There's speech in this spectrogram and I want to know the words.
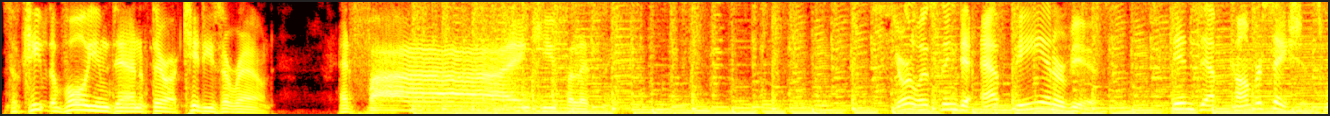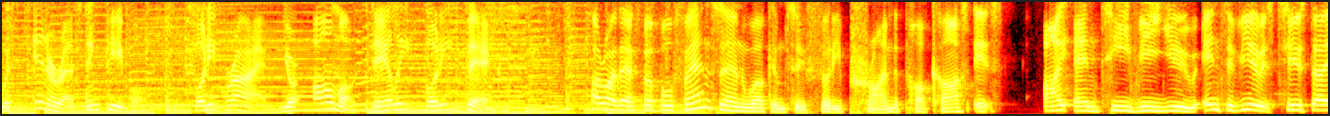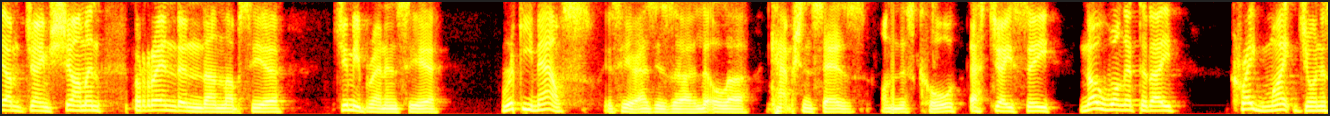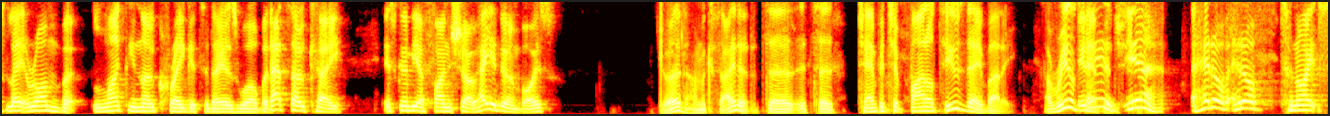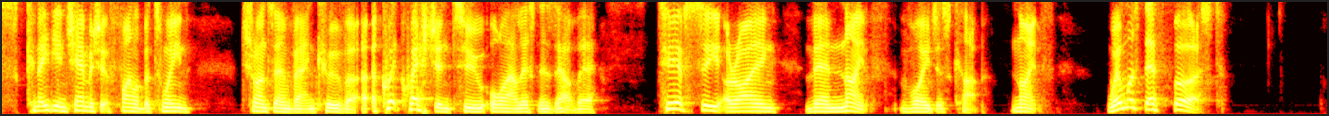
So keep the volume down if there are kiddies around. And thank you for listening. You're listening to FP Interviews, in depth conversations with interesting people. Footy Prime, your almost daily footy fix. All right, there, football fans, and welcome to Footy Prime, the podcast. It's INTVU interview. It's Tuesday. I'm James Sharman. Brendan Dunlop's here. Jimmy Brennan's here. Ricky Mouse is here, as his uh, little uh, caption says on this call. That's JC. No Wonga today. Craig might join us later on, but likely no Craiger today as well. But that's okay. It's going to be a fun show. How you doing, boys? Good. I'm excited. It's a it's a championship final Tuesday, buddy. A real championship. It is, yeah. Ahead of ahead of tonight's Canadian Championship final between Toronto and Vancouver. A, a quick question to all our listeners out there: TFC are eyeing their ninth Voyageurs Cup. Ninth. When was their first?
